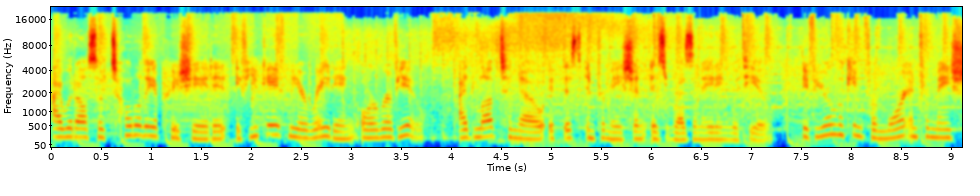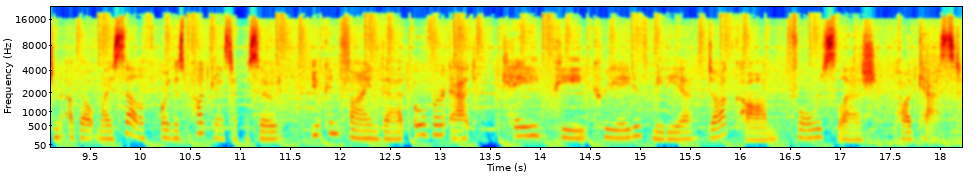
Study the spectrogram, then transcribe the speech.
I would also totally appreciate it if you gave me a rating or review. I'd love to know if this information is resonating with you. If you're looking for more information about myself or this podcast episode, you can find that over at kpcreativemedia.com forward slash podcast.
